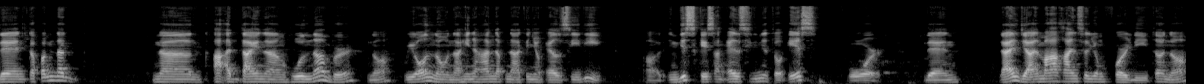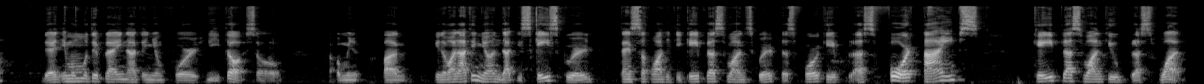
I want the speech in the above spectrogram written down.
Then, kapag nag nag-a-add tayo ng whole number, no? We all know na hinahanap natin yung LCD. Uh, in this case, ang LCD nito is 4. Then, dahil dyan, makakancel yung 4 dito, no? Then, imumultiply natin yung 4 dito. So, kapag, pag ginawa natin yon that is k squared times the quantity k plus 1 squared plus 4k plus 4 times k plus 1 cube plus 1.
